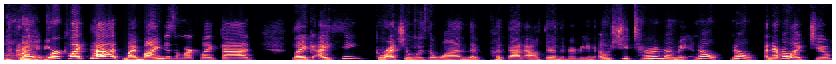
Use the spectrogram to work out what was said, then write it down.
I don't work like that. My mind doesn't work like that. Like i think gretchen was the one that put that out there in the very beginning. Oh she turned on me. No no i never liked you.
